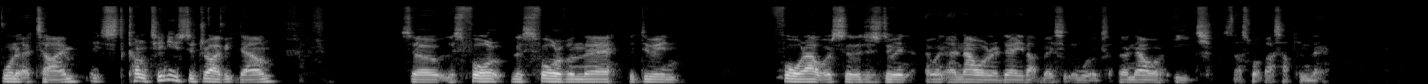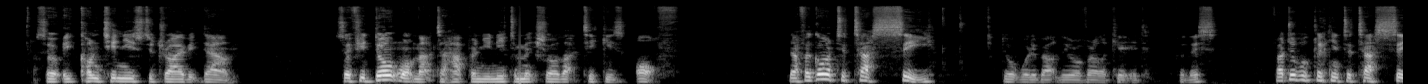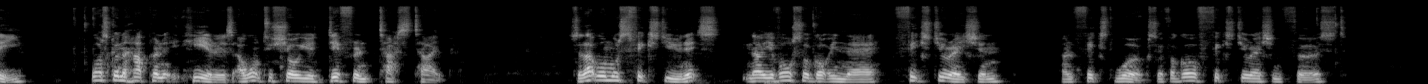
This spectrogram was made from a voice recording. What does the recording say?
one at a time, it continues to drive it down so there's four there's four of them there. They're doing four hours, so they're just doing an hour a day. That basically works an hour each. So that's what that's happened there. So it continues to drive it down. So if you don't want that to happen, you need to make sure that tick is off. Now, if I go into task C, don't worry about the over allocated for this. If I double click into task C, what's going to happen here is I want to show you a different task type. So that one was fixed units. Now you've also got in there fixed duration and fixed work. So if I go fixed duration first,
